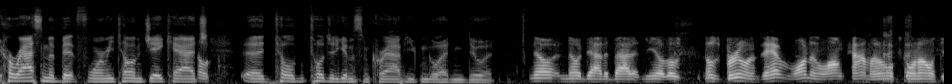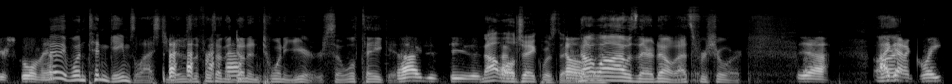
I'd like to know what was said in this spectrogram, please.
harass him a bit for me, tell him Jake Hatch uh, told told you to give him some crap. You can go ahead and do it. no, no doubt about it. You know those those Bruins. They haven't won in a long time. I don't know what's going on with your school, Yeah, man. they won ten games last year. It was the first time they've done it in twenty years, so we'll take it. I'm just teasing. Not while Jake was there. No. Not while I was there, no, that's for sure. Yeah. All I right. got a great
